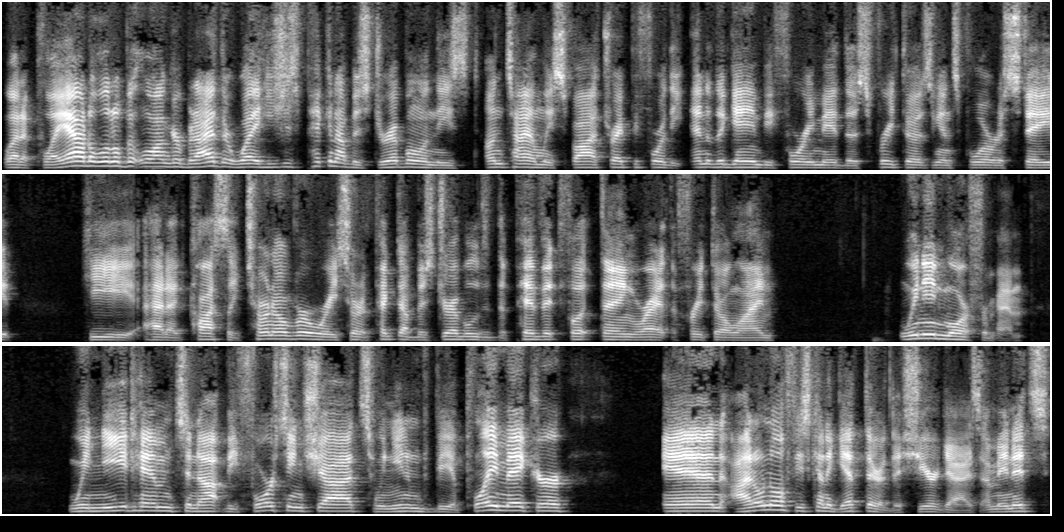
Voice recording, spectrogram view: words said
let it play out a little bit longer, but either way, he's just picking up his dribble in these untimely spots right before the end of the game, before he made those free throws against Florida State. He had a costly turnover where he sort of picked up his dribble, did the pivot foot thing right at the free throw line. We need more from him. We need him to not be forcing shots. We need him to be a playmaker. And I don't know if he's going to get there this year, guys. I mean, it's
